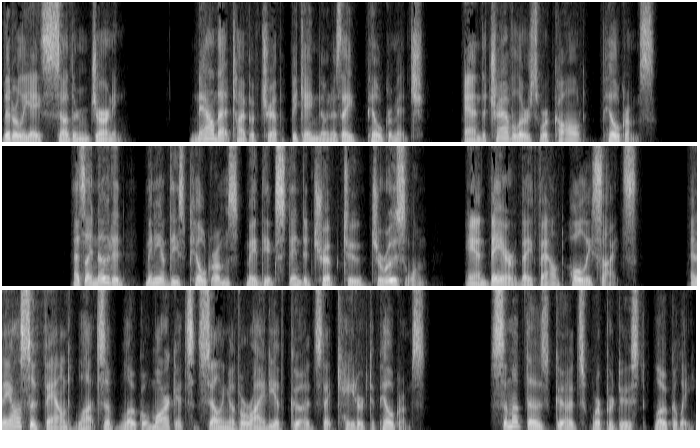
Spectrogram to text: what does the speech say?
literally a southern journey. Now that type of trip became known as a pilgrimage, and the travelers were called pilgrims. As I noted, many of these pilgrims made the extended trip to Jerusalem, and there they found holy sites. And they also found lots of local markets selling a variety of goods that catered to pilgrims. Some of those goods were produced locally,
